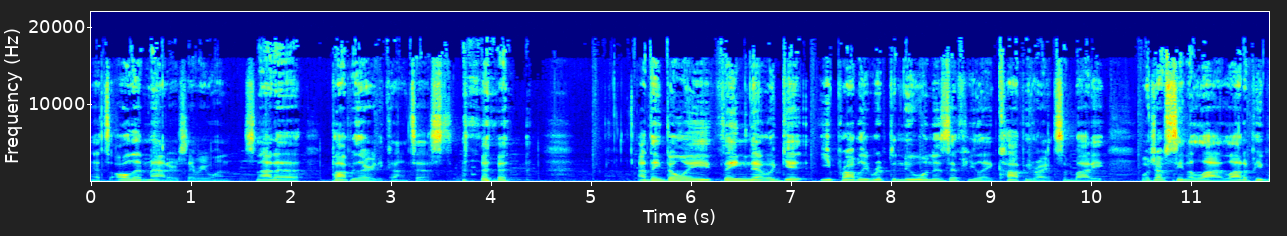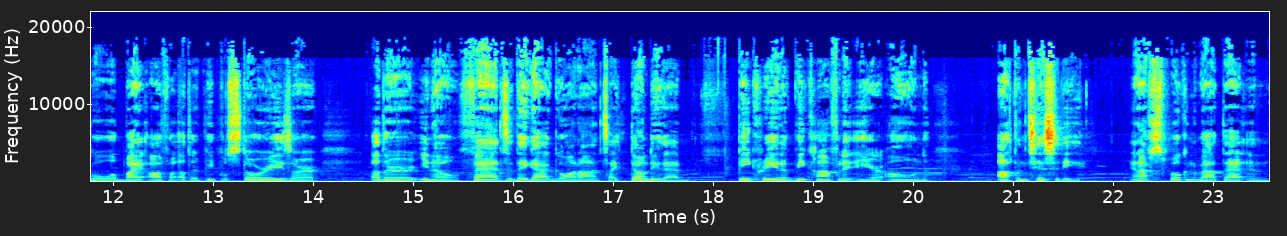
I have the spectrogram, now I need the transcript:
That's all that matters everyone. It's not a popularity contest. I think the only thing that would get you probably ripped a new one is if you like copyright somebody which i've seen a lot. A lot of people will bite off of other people's stories or other you know fads that they got going on. It's like don't do that. Be creative. Be confident in your own authenticity. And I've spoken about that in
